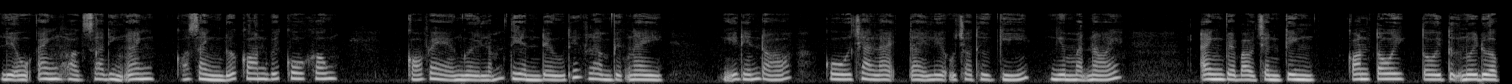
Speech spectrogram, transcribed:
liệu anh hoặc gia đình anh có dành đứa con với cô không? Có vẻ người lắm tiền đều thích làm việc này. Nghĩ đến đó, cô trả lại tài liệu cho thư ký, nghiêm mặt nói. Anh về bảo Trần Kinh, con tôi, tôi tự nuôi được,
